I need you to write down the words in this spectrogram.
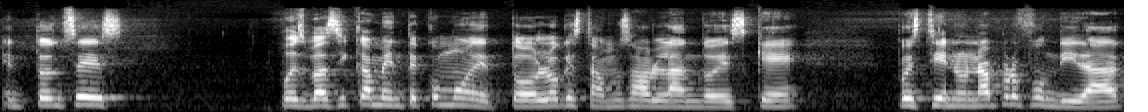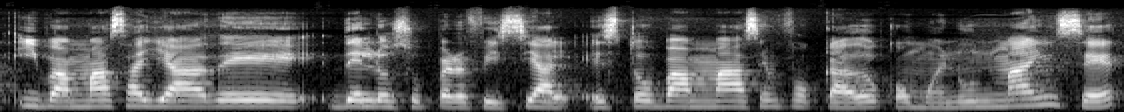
Entonces, pues básicamente como de todo lo que estamos hablando es que pues tiene una profundidad y va más allá de, lo superficial. Esto va más enfocado como en un mindset.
